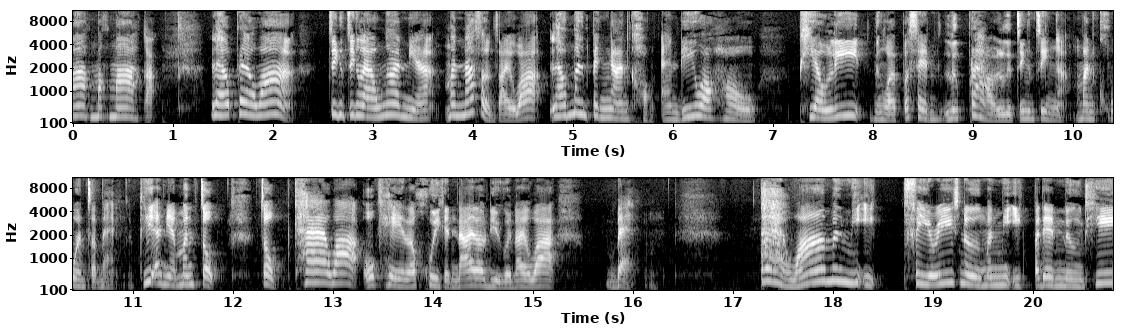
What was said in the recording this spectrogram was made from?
มากมากมากๆอะแล้วแปลว่าจริง ๆ แล้วงานเนี้ยมันน่าสนใจว่าแล้วมันเป็นงานของแอนดี้วอร์ฮอล เพียวลี่หนึ่งร้อยเปอร์เซ็นหรือเปล่าหรือจริง ๆอะมันควรจะแบ่ง ที่อันเนี้ยมันจบจบแค่ว่าโอเคแล้วคุยกันได้เราดีกันได้ว่าแบ่ง แต่ว่ามันมีอีกซีรีส์หนึ่งมันมีอีกประเด็นหนึ่งที่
